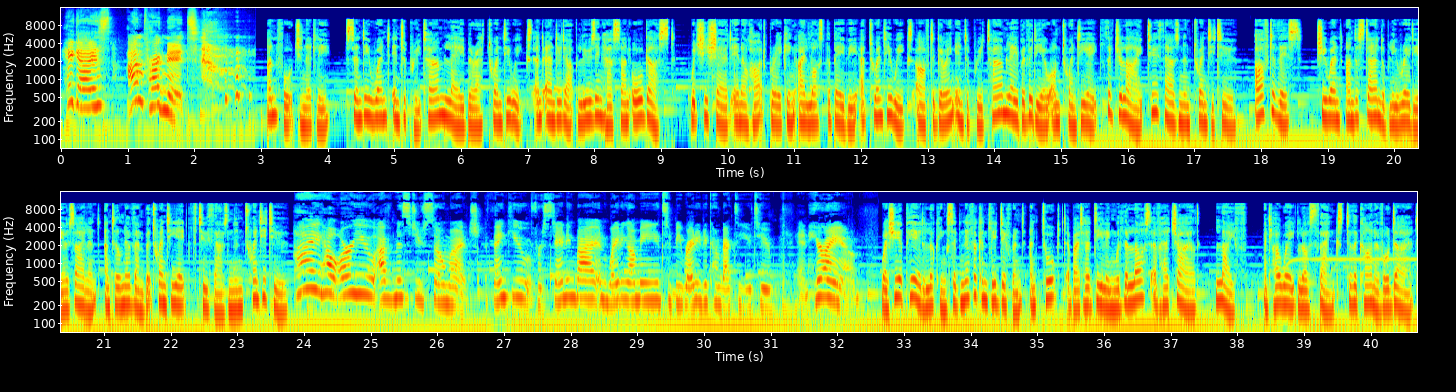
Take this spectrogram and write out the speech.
Hey guys, I'm pregnant! Unfortunately, Cindy went into preterm labor at 20 weeks and ended up losing her son August, which she shared in a heartbreaking I lost the baby at 20 weeks after going into preterm labor video on 28th of July 2022. After this, she went understandably radio silent until November 28, 2022. Hi, how are you? I've missed you so much. Thank you for standing by and waiting on me to be ready to come back to YouTube. And here I am. Where she appeared looking significantly different and talked about her dealing with the loss of her child, life, and her weight loss thanks to the carnivore diet.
